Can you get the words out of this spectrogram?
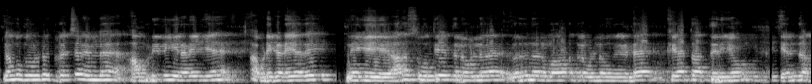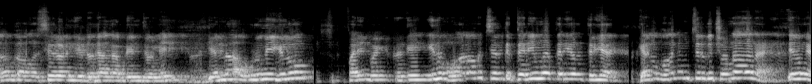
நமக்கு ஒன்றும் பிரச்சனை இல்ல. அப்படின்னு நீங்க நினைக்க அப்படி கிடையாது. இன்னைக்கு அரசு உத்தியத்துல உள்ள விருதுநகர் மாவட்டத்துல உள்ளவங்க கிட்ட கேட்டா தெரியும். எந்த அளவுக்கு அவங்க சீரழிஞ்சிட்டு இருக்காங்க அப்படின்னு சொல்லி எல்லா உரிமைகளும் பறிபோயிட்டு இருக்கு. இது முதலமைச்சருக்கு தெரியுமோ தெரியாது தெரியாது. ஏன்னா முதலமைச்சருக்கு சொன்னாதானே. இவங்க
